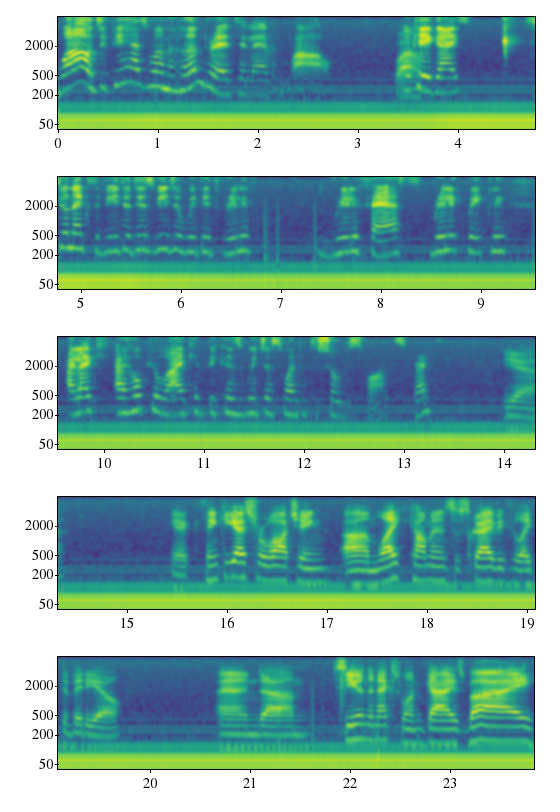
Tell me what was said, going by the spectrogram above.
Wow, GP has 111. Wow. Wow. Okay, guys. See you next video. This video we did really, really fast, really quickly. I like. I hope you like it because we just wanted to show the spots, right? Yeah. Yeah, thank you guys for watching. Um, like, comment, and subscribe if you liked the video. And um, see you in the next one, guys. Bye.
